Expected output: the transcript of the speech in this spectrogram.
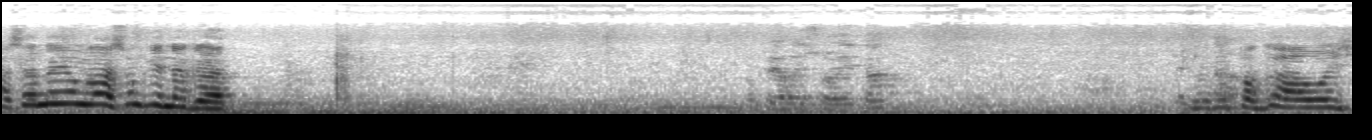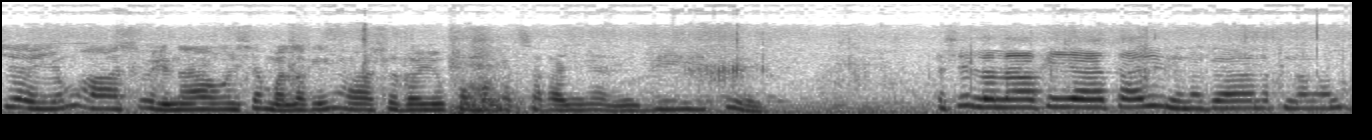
Asan na yung asong kinagat? Nagpag-away siya, yung aso, inaway siya, malaking aso daw yung kumagat sa kanya. Hindi ito eh. Kasi lalaki yata yun, eh, naghahanap ng ano,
